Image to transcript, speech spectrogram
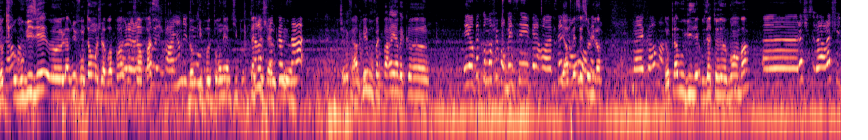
Donc il faut que vous visiez euh, l'avenue Fontan, moi je la vois pas, Oh donc c'est en face. je vois rien du donc tout. il faut tourner un petit peu. Peut-être que je c'est un tombe peu. comme ça. Et après vous faites pareil avec. euh, Et en fait, comment je fais pour baisser vers. euh, parce que là, Et après c'est celui-là. fait. D'accord. Donc là vous visez, vous êtes euh, bon en bas. Euh, là, je suis... Alors là, je suis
